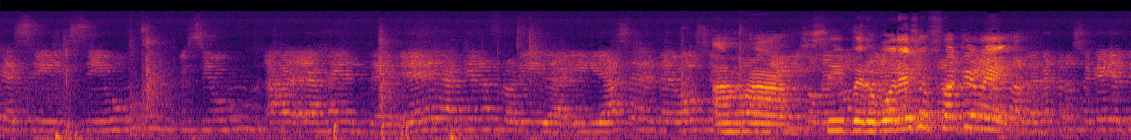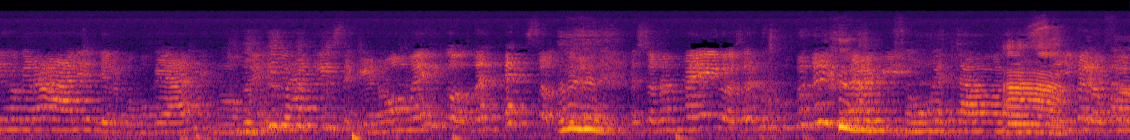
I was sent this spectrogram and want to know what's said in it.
que si, si un, si un a- agente es aquí en la Florida y hace el negocio con Ajá, sí, pero por eso fue que me- No sé qué, él dijo que era alguien, yo le como que alguien, no, México es aquí, sé que no, México, ¿dónde es eso? Eso no es México, eso es aquí. Son un estado aquí. Ajá. Sí, pero fue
